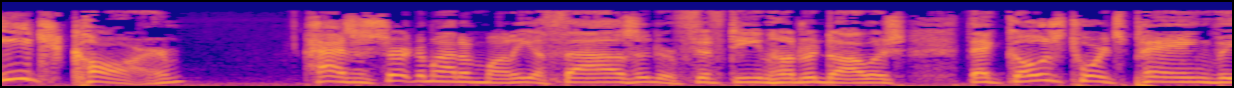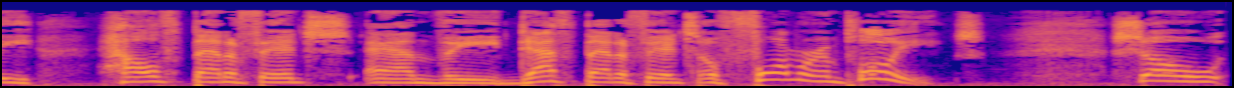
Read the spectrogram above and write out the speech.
each car has a certain amount of money, a thousand or fifteen hundred dollars, that goes towards paying the health benefits and the death benefits of former employees. So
